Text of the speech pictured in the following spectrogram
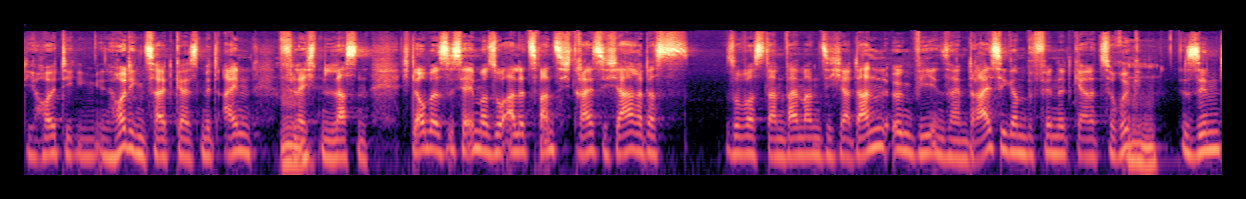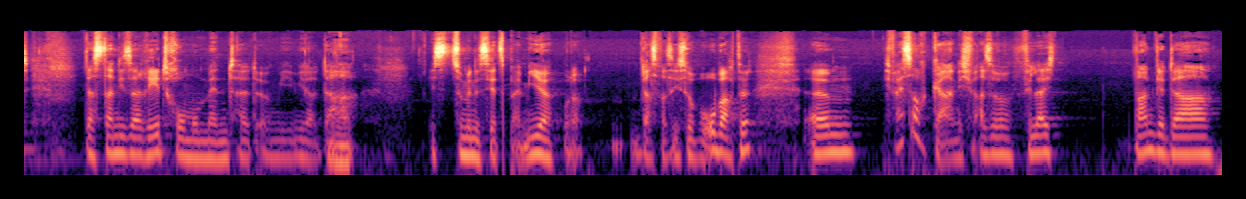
die heutigen, in den heutigen Zeitgeist mit einflechten lassen. Ich glaube, es ist ja immer so alle 20, 30 Jahre, dass sowas dann, weil man sich ja dann irgendwie in seinen 30ern befindet, gerne zurück sind, dass dann dieser Retro-Moment halt irgendwie wieder da. Ist. Zumindest jetzt bei mir oder das, was ich so beobachte. Ähm, ich weiß auch gar nicht. Also vielleicht waren wir da,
